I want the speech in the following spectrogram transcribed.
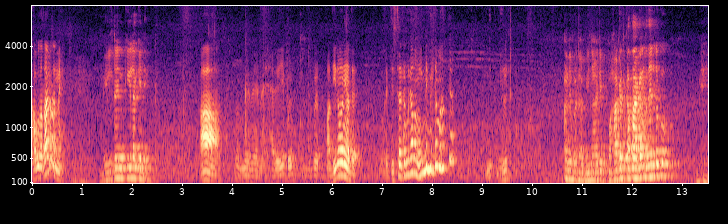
කවු කතා කරන්නේ? මිල්ටන් කියලා කෙනෙක්. ආ මේ මේ මේ හැරේ පදිනවනේ අද. රෙජිස්ටර් කරන ගමන් ඉන්නේ මිල්ට මහත්තයා. මිල්ට් අනේ මට විනාඩි 5කට කතා කරන්න දෙන්නකෝ. මේ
